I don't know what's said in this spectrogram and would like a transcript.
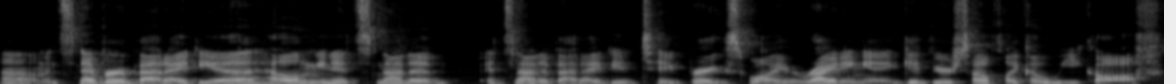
Um, it's never a bad idea. Hell, I mean, it's not a it's not a bad idea to take breaks while you're writing it. Give yourself like a week off,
